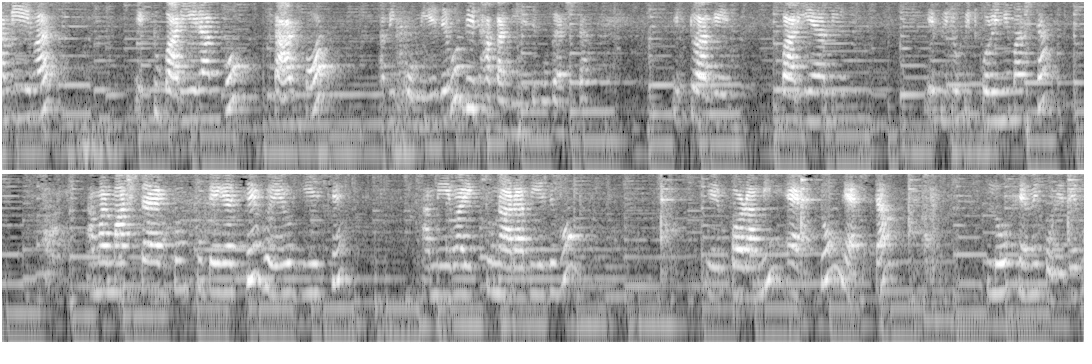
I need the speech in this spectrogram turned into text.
আমি এবার একটু বাড়িয়ে রাখব, তারপর আমি কমিয়ে দেবো, দিয়ে ঢাকা দিয়ে দেবো গ্যাসটা। একটু আগে বাড়িয়ে আমি এপিট ওপিট করে মাছটা। আমার মাছটা একদম ফুটে গেছে, হয়েও গিয়েছে। আমি এবার একটু নাড়া দিয়ে দেব। এরপর আমি একদম গ্যাসটা লো ফ্লেমে করে দেব।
